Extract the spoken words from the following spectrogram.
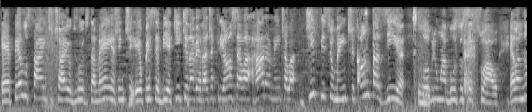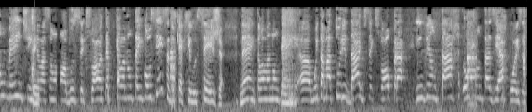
É, pelo site Childhood também, a gente, eu percebi aqui que, na verdade, a criança, ela raramente, ela dificilmente fantasia sobre um abuso sexual. Ela não mente em relação a um abuso sexual, até porque ela não tem consciência do que aquilo seja né? Então ela não tem uh, muita maturidade sexual para inventar ou fantasiar coisas.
